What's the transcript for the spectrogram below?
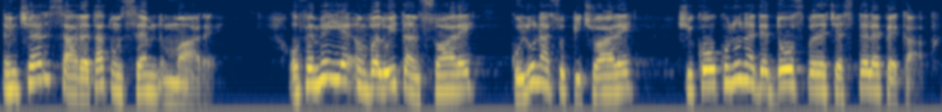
În cer s-a arătat un semn mare. O femeie învăluită în soare, cu luna sub picioare și cu o cunună de 12 stele pe cap.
